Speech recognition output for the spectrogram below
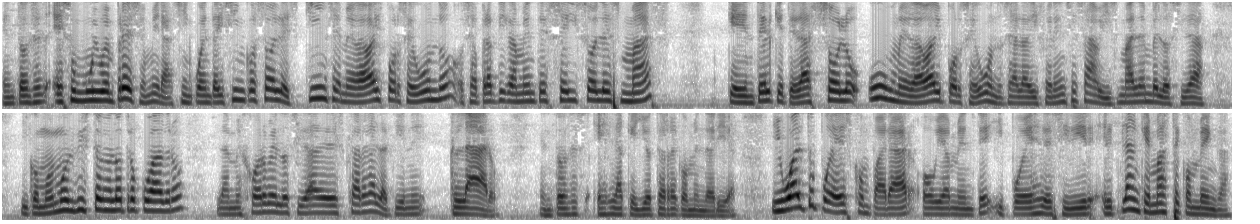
Entonces es un muy buen precio. Mira, 55 soles, 15 megabytes por segundo, o sea, prácticamente 6 soles más que Entel que te da solo 1 megabyte por segundo. O sea, la diferencia es abismal en velocidad. Y como hemos visto en el otro cuadro, la mejor velocidad de descarga la tiene claro. Entonces es la que yo te recomendaría. Igual tú puedes comparar, obviamente, y puedes decidir el plan que más te convenga.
